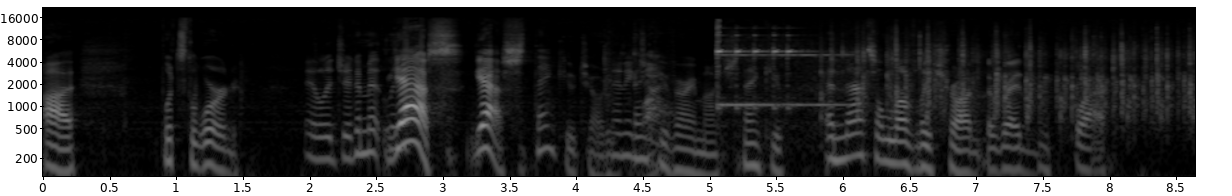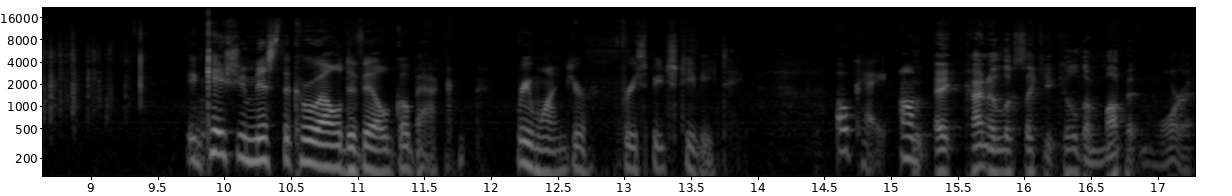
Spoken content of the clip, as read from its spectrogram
Uh, what's the word? Illegitimately. Yes, yes. Thank you, Jody. Thank you very much. Thank you. And that's a lovely shrug, the red and black. In case you missed the Cruella de Vil, go back, rewind your free speech TV tape. Okay. Um. It kind of looks like you killed a Muppet and wore it.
